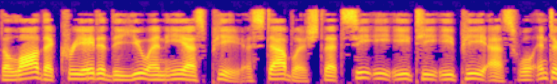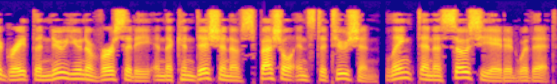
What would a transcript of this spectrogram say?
the law that created the UNESP established that CEETEPS will integrate the new university in the condition of special institution, linked and associated with it.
